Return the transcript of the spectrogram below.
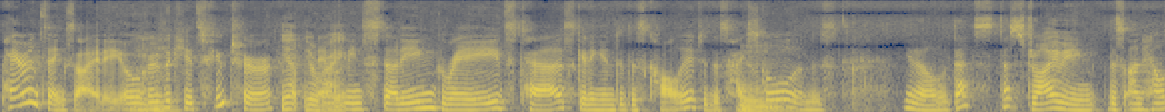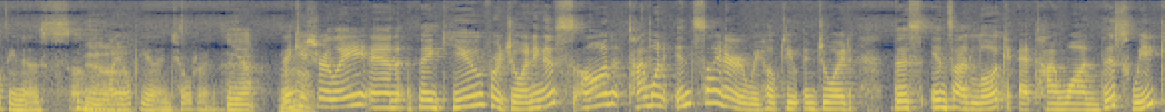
parents' anxiety over mm. the kid's future. Yep, you're and right. I mean, studying, grades, tests, getting into this college and this high mm. school and this you know that's that's driving this unhealthiness of yeah. myopia in children. Yeah. Thank yeah. you, Shirley, and thank you for joining us on Taiwan Insider. We hope you enjoyed this inside look at Taiwan this week.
